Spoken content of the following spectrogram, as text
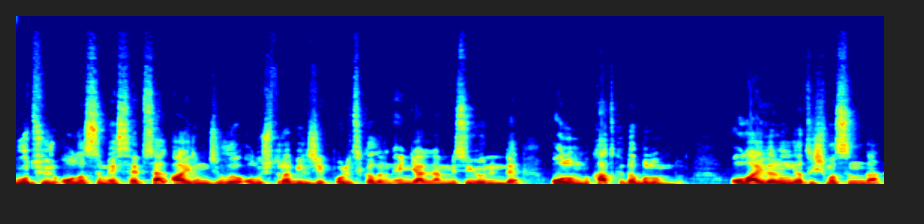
bu tür olası mezhepsel ayrımcılığı oluşturabilecek politikaların engellenmesi yönünde olumlu katkıda bulundu. Olayların yatışmasında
